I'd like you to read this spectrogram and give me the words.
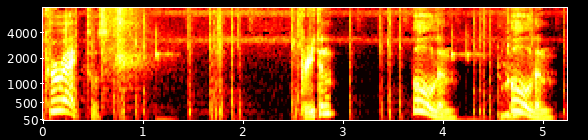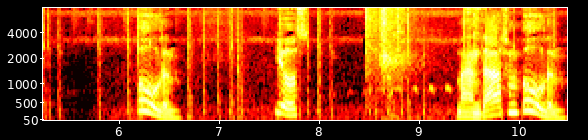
Correctus. Greeton. Bolden. Bolden. Bolden. Yours. Mandatum. Bolden.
